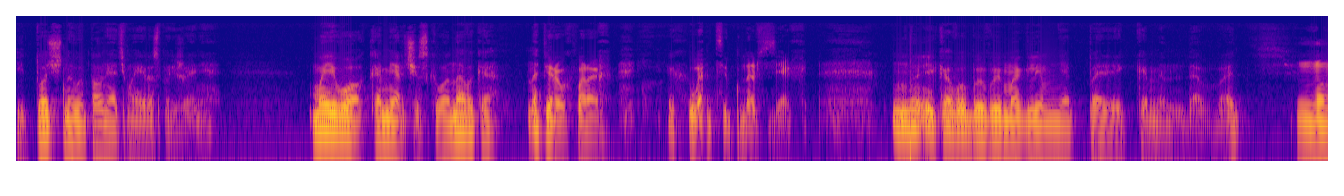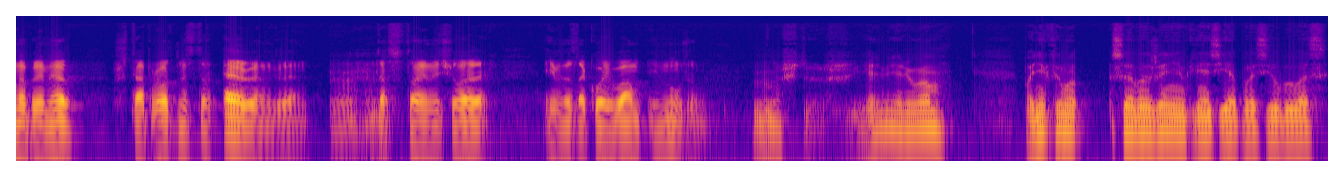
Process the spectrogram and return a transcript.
и точно выполнять мои распоряжения. Моего коммерческого навыка на первых порах хватит на всех. Ну и кого бы вы могли мне порекомендовать? Ну, например, штаб-ротмистер Эрвингрен. Угу. Достойный человек. Именно такой вам и нужен. Ну что ж, я верю вам. По некоторым соображениям, князь, я просил бы вас,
